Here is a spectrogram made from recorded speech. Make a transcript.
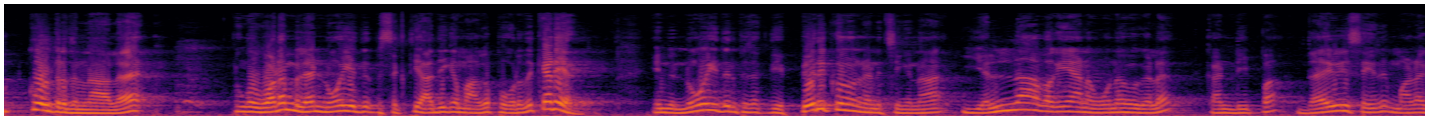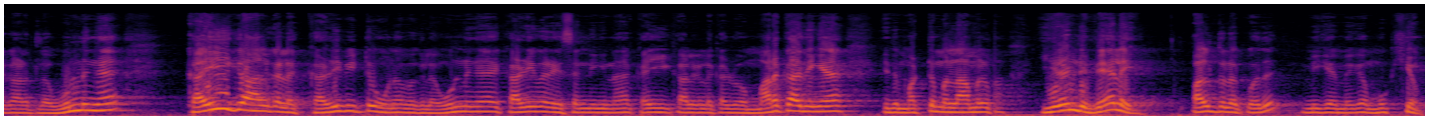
உட்கொள்றதுனால உங்கள் உடம்புல நோய் எதிர்ப்பு சக்தி அதிகமாக போகிறது கிடையாது. இந்த நோய் எதிர்ப்பு சக்தியை பெருக்கணும்னு நினச்சிங்கன்னா எல்லா வகையான உணவுகளை கண்டிப்பாக தயவு செய்து மழை காலத்தில் உண்ணுங்க. கை கால்களை கழுவிட்டு உணவுகளை உண்ணுங்க. கழிவறை சென்னீங்கன்னா கை கால்களை கழுவ மறக்காதீங்க. இது மட்டுமல்லாமல் இரண்டு வேலை பல் துலக்குவது மிக மிக முக்கியம்.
